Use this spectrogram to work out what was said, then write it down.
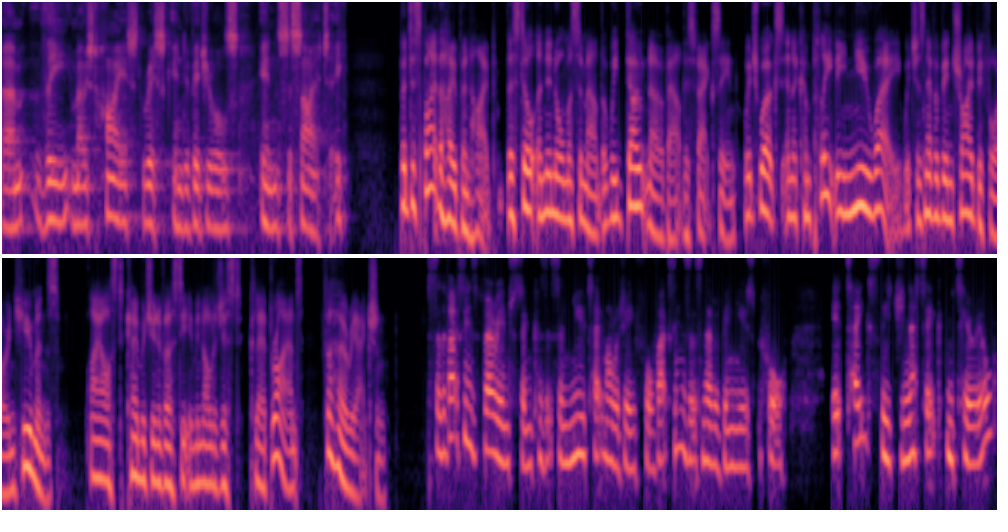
um, the most highest risk individuals in society. But despite the hope and hype, there's still an enormous amount that we don't know about this vaccine, which works in a completely new way, which has never been tried before in humans. I asked Cambridge University immunologist Clare Bryant for her reaction. So the vaccine is very interesting because it's a new technology for vaccines that's never been used before. It takes the genetic material,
